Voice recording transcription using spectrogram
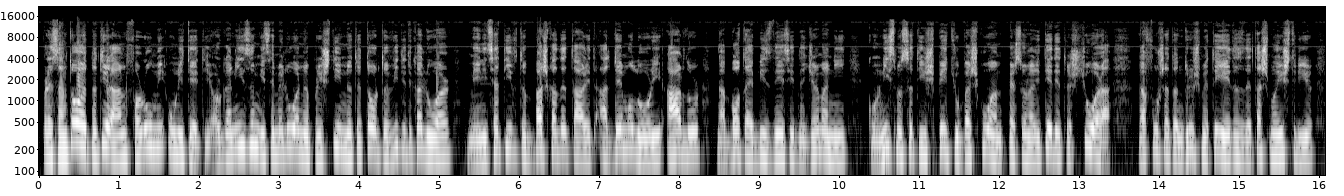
Prezantohet në Tiranë Forumi Uniteti, organizëm i themeluar në Prishtinë në tetor të vitit të kaluar me iniciativë të bashkatdhetarit Adem Ulluri, ardhur nga bota e biznesit në Gjermani, ku nismës së tij shpejt iu bashkuan personalitete të shquara nga fusha të ndryshme të jetës dhe tashmë i shtrirë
